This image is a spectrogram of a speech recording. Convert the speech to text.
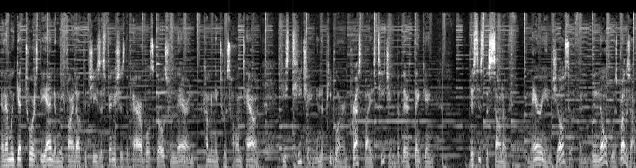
And then we get towards the end and we find out that Jesus finishes the parables, goes from there, and coming into his hometown, he's teaching, and the people are impressed by his teaching, but they're thinking, this is the son of Mary and Joseph, and we know who his brothers are.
